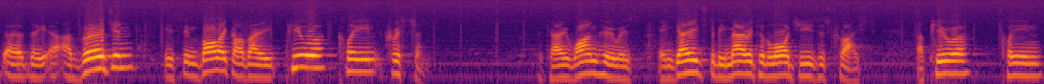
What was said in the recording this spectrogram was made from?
uh, the, uh, a virgin is symbolic of a pure, clean Christian. Okay, one who is engaged to be married to the Lord Jesus Christ. A pure, clean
